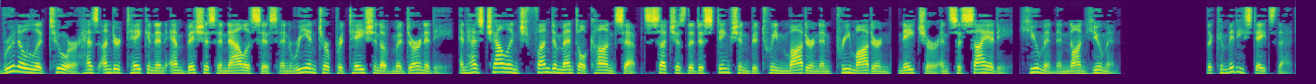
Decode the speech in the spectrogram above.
"...Bruno Latour has undertaken an ambitious analysis and reinterpretation of modernity, and has challenged fundamental concepts such as the distinction between modern and pre-modern, nature and society, human and non-human." The committee states that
